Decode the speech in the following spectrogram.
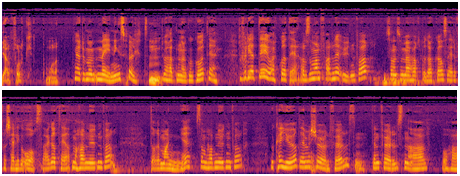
hjelp folk, på en måte. Ja, det var meningsfullt. Mm. Du hadde noe å gå til. Fordi at det er jo akkurat det. Altså Man faller utenfor. Sånn som vi har hørt på dere, så er det forskjellige årsaker til at vi havner utenfor. Det er mange som havner utenfor. Og hva gjør det med sjølfølelsen? Den følelsen av å ha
